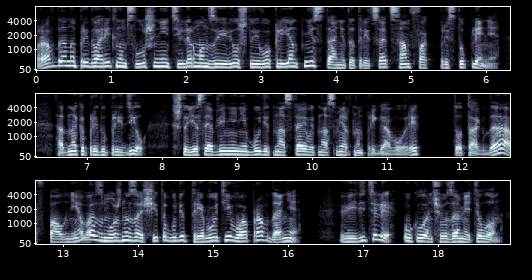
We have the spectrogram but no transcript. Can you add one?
Правда, на предварительном слушании Тиллерман заявил, что его клиент не станет отрицать сам факт преступления, однако предупредил, что если обвинение будет настаивать на смертном приговоре, то тогда вполне возможно защита будет требовать его оправдания. «Видите ли», — уклончиво заметил он, —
